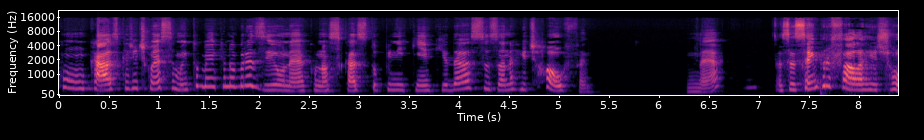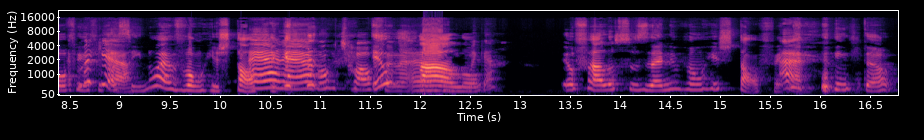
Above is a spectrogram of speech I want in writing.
com um caso que a gente conhece muito bem aqui no Brasil, né? Com o nosso caso tupiniquim aqui da Susana Richthofen né? Você sempre fala Richthofen e é eu que fico é? assim, não é von Richthofen? É, né? Von Richthofen, Eu né? falo. Como é é? Eu falo Suzane von Richthofen. É. então,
